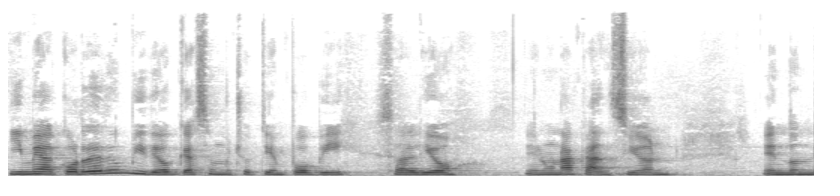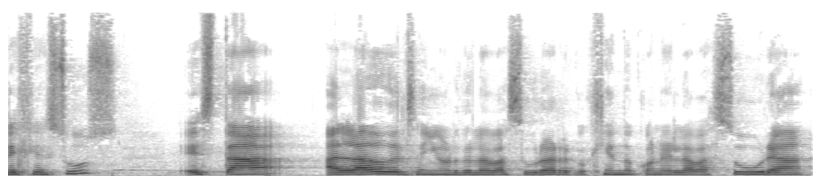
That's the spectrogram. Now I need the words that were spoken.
Y me acordé de un video que hace mucho tiempo vi, salió en una canción, en donde Jesús está al lado del señor de la basura recogiendo con él la basura,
